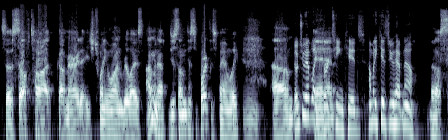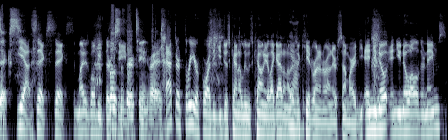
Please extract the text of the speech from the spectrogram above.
So self taught. Got married at age 21. Realized I'm going to have to do something to support this family. Um, Don't you have like And- 13 kids? How many kids do you have now? No, six. Yeah, six, six. Might as well be 13. close to 13. Right. After three or four, I think you just kind of lose count. You're like, I don't know, there's a kid running around there somewhere, and you know, and you know all of their names.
